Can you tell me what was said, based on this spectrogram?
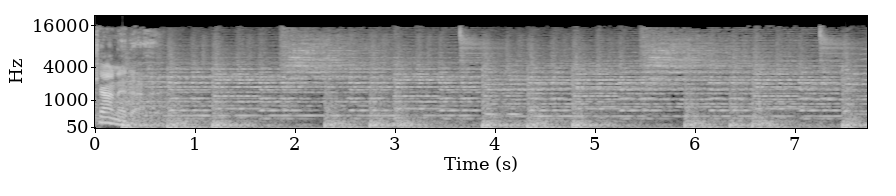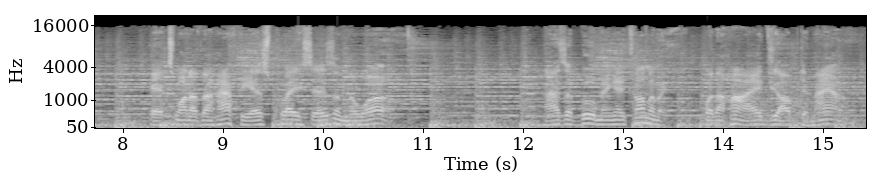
Canada. It's one of the happiest places in the world. Has a booming economy with a high job demand.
